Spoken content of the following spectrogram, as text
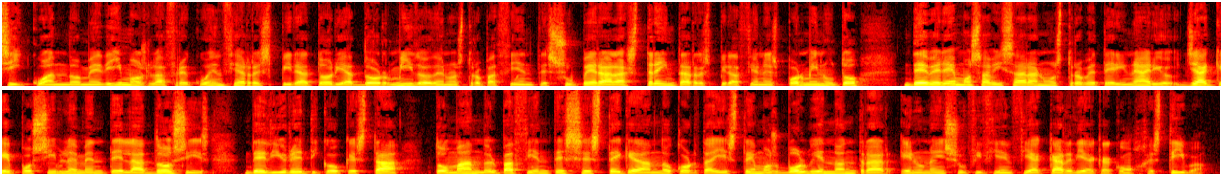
si cuando medimos la frecuencia respiratoria dormido de nuestro paciente supera las 30 respiraciones por minuto, deberemos avisar a nuestro veterinario, ya que posiblemente la dosis de diurético que está tomando el paciente se esté quedando corta y estemos volviendo a entrar en una insuficiencia cardíaca congestiva.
